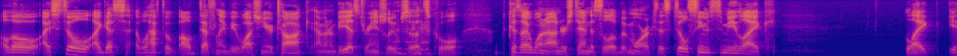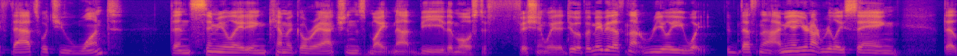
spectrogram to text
Although I still, I guess I will have to. I'll definitely be watching your talk. I'm going to be at Strange Loop, so that's cool because I want to understand this a little bit more. Because it still seems to me like, like if that's what you want, then simulating chemical reactions might not be the most efficient way to do it. But maybe that's not really what. That's not. I mean, you're not really saying that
